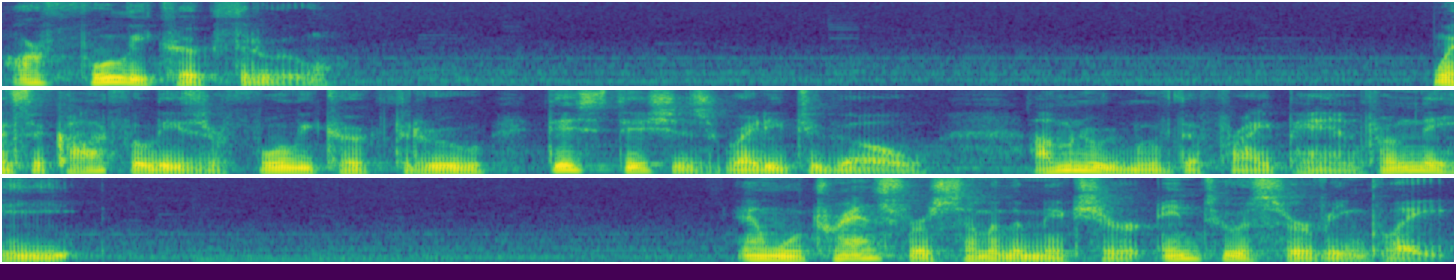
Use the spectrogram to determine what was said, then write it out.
are fully cooked through. Once the cod fillets are fully cooked through, this dish is ready to go. I'm going to remove the fry pan from the heat and we'll transfer some of the mixture into a serving plate.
